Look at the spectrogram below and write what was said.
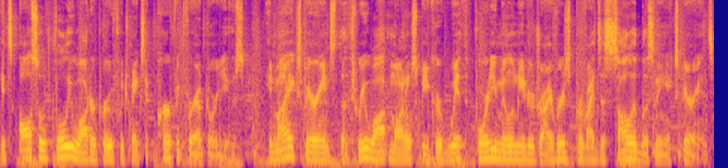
It's also fully waterproof, which makes it perfect for outdoor use. In my experience, the 3 watt mono speaker with 40mm drivers provides a solid listening experience,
